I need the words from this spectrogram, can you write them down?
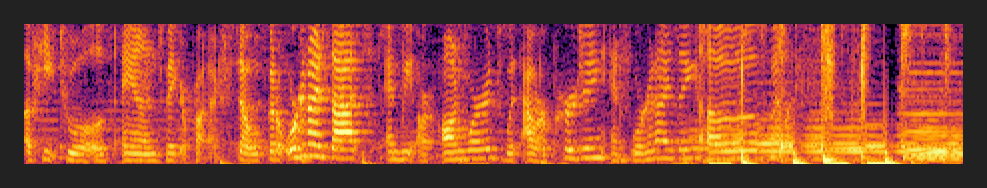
of heat tools and makeup products. So we've got to organize that and we are onwards with our purging and organizing of my life.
